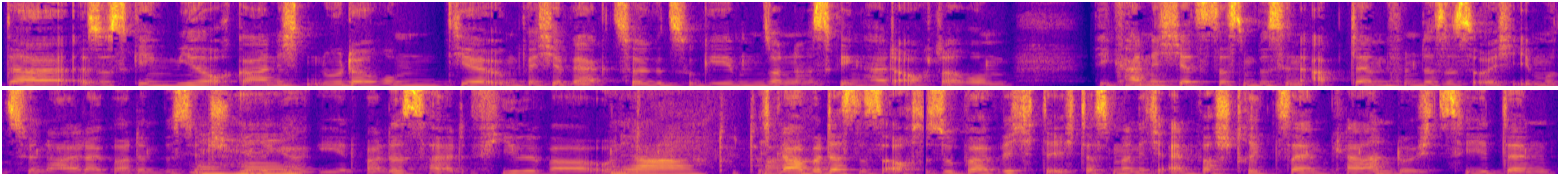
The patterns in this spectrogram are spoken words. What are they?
da, also es ging mir auch gar nicht nur darum, dir irgendwelche Werkzeuge zu geben, sondern es ging halt auch darum, wie kann ich jetzt das ein bisschen abdämpfen, dass es euch emotional da gerade ein bisschen mhm. schwieriger geht, weil es halt viel war. Und ja, ich glaube, das ist auch super wichtig, dass man nicht einfach strikt seinen Plan durchzieht, denn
